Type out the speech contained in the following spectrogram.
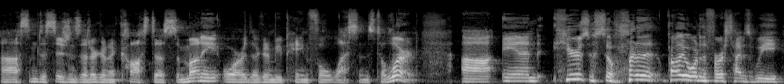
uh, some decisions that are going to cost us some money or they're going to be painful lessons to learn. Uh, and here's so one of the probably one of the first times we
